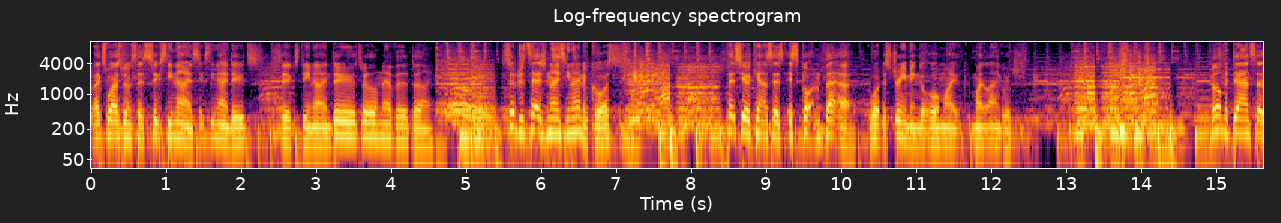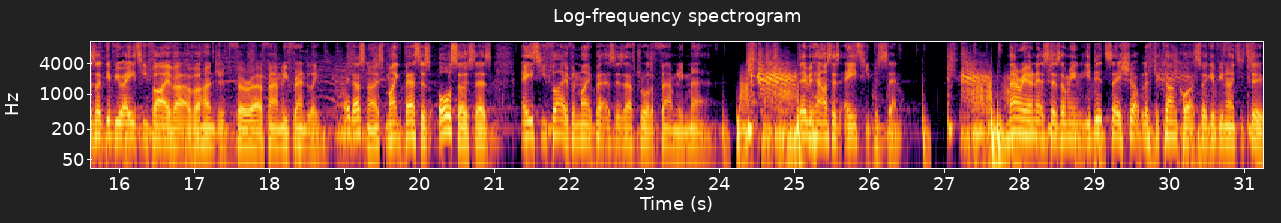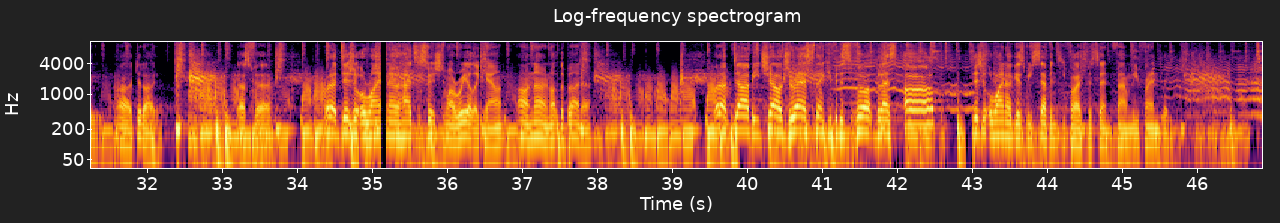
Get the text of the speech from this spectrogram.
Lex Wiseman says 69. 69 dudes. 69 dudes will never die. Sudratej 99, of course. Petsio Cat says it's gotten better. What, the streaming or my, my language? Milton Dan says I'd give you 85 out of 100 for uh, family friendly. Hey, that's nice. Mike Bessers also says 85, and Mike Bessers is, after all, a family man. David Howe says 80%. Marionette says, I mean, you did say shoplift shoplifter kumquat, so I give you 92. Oh, did I? That's fair. What a digital rhino had to switch to my real account. Oh no, not the burner. What up, Darby Childress? Thank you for the support. Bless up. Digital Rhino gives me 75% family friendly.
